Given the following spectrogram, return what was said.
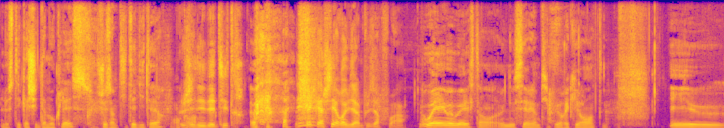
le steak haché de Damoclès, chez un petit éditeur. Le génie des titres. le steak haché revient plusieurs fois. Ouais, ouais, ouais, c'est une série un petit peu récurrente. Et, euh,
